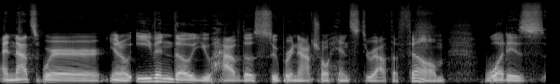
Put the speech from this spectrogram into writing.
and that's where you know even though you have those supernatural hints throughout the film what is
